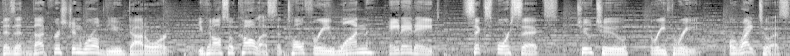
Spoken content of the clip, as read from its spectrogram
visit thechristianworldview.org. You can also call us at toll free 1 888 646 2233 or write to us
